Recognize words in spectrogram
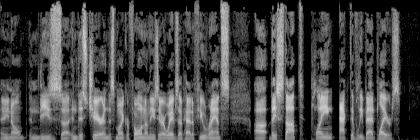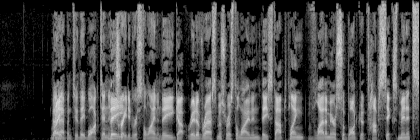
uh, you know, in these, uh, in this chair, in this microphone, on these airwaves, I've had a few rants. Uh, they stopped playing actively bad players. That Right? happened too. They walked in and They- traded Ristolainen. They got rid of Rasmus Ristolainen. They stopped playing Vladimir Sobotka top six minutes.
